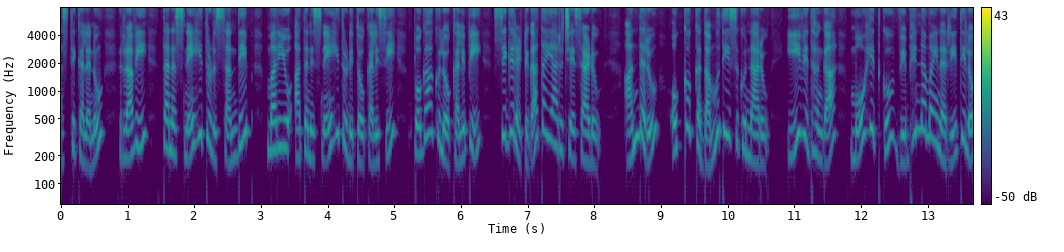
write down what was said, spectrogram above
అస్థికలను రవి తన స్నేహితుడు సందీప్ మరియు అతని స్నేహితుడితో కలిసి పొగాకులో కలిపి సిగరెట్టుగా తయారుచేశాడు అందరూ ఒక్కొక్క దమ్ము తీసుకున్నారు. ఈ విధంగా మోహిత్కు విభిన్నమైన రీతిలో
